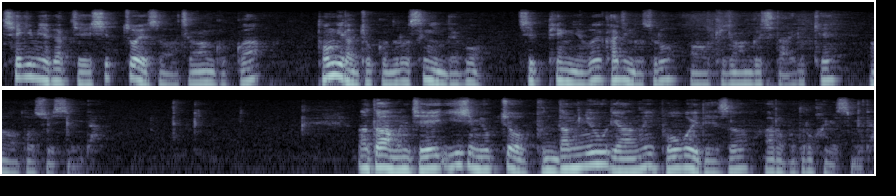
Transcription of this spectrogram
책임협약 제10조에서 정한 것과 동일한 조건으로 승인되고 집행력을 가진 것으로 어, 규정한 것이다. 이렇게 어, 볼 수 있습니다. 어, 다음은 제26조 분담유량의 보고에 대해서 알아보도록 하겠습니다.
